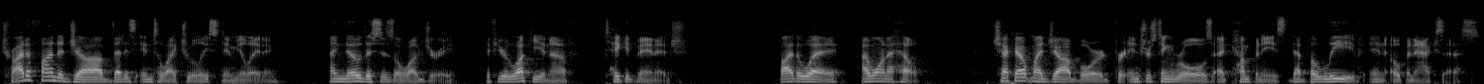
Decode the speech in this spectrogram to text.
Try to find a job that is intellectually stimulating. I know this is a luxury. If you're lucky enough, take advantage. By the way, I want to help. Check out my job board for interesting roles at companies that believe in open access.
